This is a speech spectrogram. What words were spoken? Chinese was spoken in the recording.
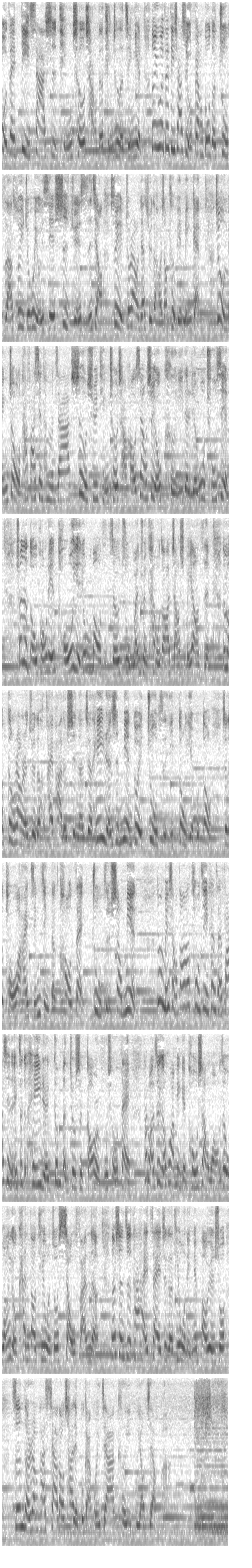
有在地下室停车场的停车的经验，那因为在地下室有非常多的柱子啊，所以就会有一些视觉死角，所以就让人家觉得好像特别敏感。就有民众他发现他们家社区停车场好像是有可疑的人物出现，穿着斗篷，连头也用帽子遮住，完全看不到他长什么样子。那么更让人觉得很害怕的是呢，这黑人是面对柱子一动也不动，这个头啊还紧紧的靠在柱子上面。那么没想到他凑近一看，才发现，哎，这个黑人根本就是高尔夫球带。他把这个画面给抛上网，这网友看到贴文之后笑翻了。那甚至他还在这个贴文里面抱怨说，真的让他吓到差点不敢回家，可以不要这样吗？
